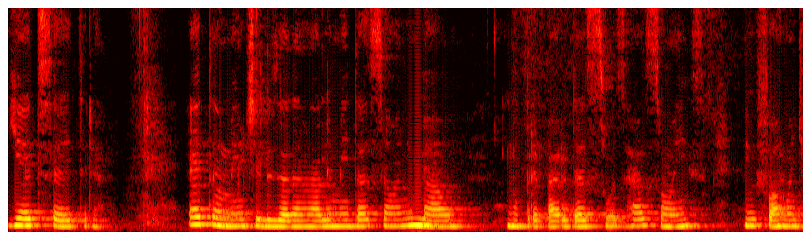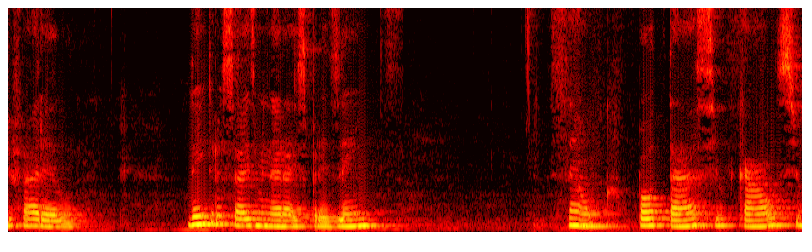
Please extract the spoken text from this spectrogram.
e etc. É também utilizada na alimentação animal, no preparo das suas rações em forma de farelo. Dentre os sais minerais presentes são potássio, cálcio,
